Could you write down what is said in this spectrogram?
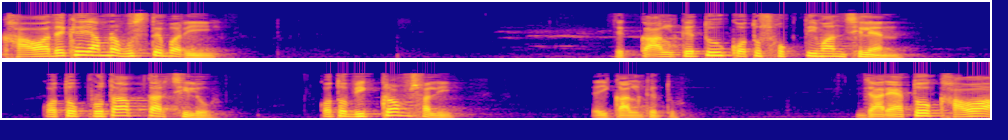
খাওয়া দেখেই আমরা বুঝতে পারি যে কালকেতু কত শক্তিমান ছিলেন, কত প্রতাপ তার ছিল, কত বিক্রমশালী এই কালকেতু, যার এত খাওয়া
